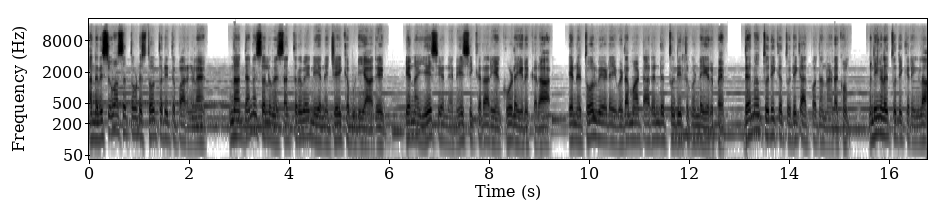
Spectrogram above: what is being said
அந்த விசுவாசத்தோட ஸ்தோத்தரித்து பாருங்களேன். நான் தானே சொல்லுவேன் சத்துருவே நீ என்னை ஜெயிக்க முடியாது. ஏன்னா இயேசு என்னை நேசிக்கிறார் என் கூட இருக்கிறார் என்னை தோல்வியடை விடமாட்டார் என்று துதித்து கொண்டே இருப்பேன். தினம் துதிக்க துதிக்க அற்புதம் நடக்கும். நீங்களே துதிக்கிறீங்களா?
